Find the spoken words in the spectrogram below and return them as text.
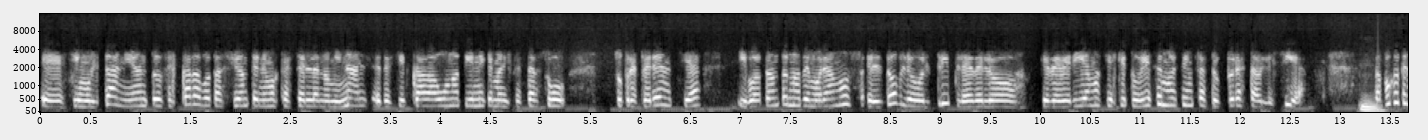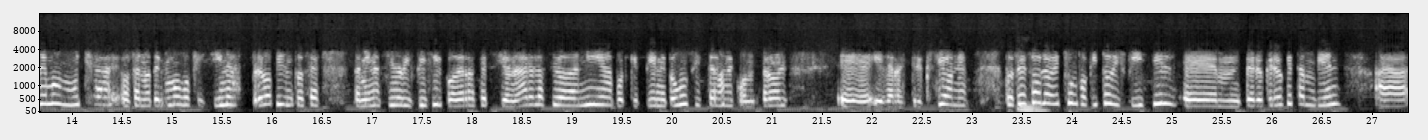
eh, simultánea, entonces cada votación tenemos que hacerla nominal, es decir, cada uno tiene que manifestar su, su preferencia y por lo tanto nos demoramos el doble o el triple de lo que deberíamos si es que tuviésemos esa infraestructura establecida. Mm. Tampoco tenemos mucha, o sea, no tenemos oficinas propias, entonces también ha sido difícil poder recepcionar a la ciudadanía porque tiene todo un sistema de control eh, y de restricciones. Entonces eso mm. lo ha hecho un poquito difícil, eh, pero creo que también ah,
